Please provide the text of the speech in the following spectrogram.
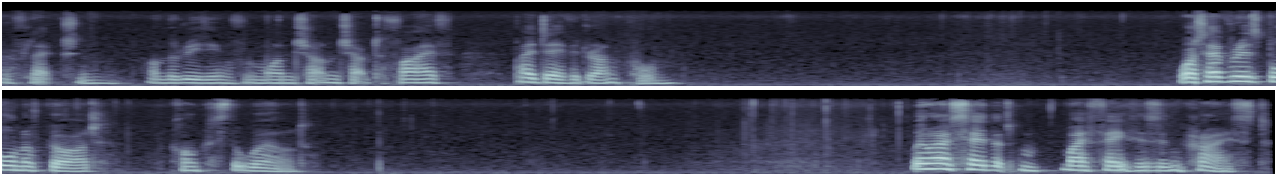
A reflection on the reading from 1 John chapter 5 by David Runcorn. Whatever is born of God conquers the world. When I say that my faith is in Christ,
